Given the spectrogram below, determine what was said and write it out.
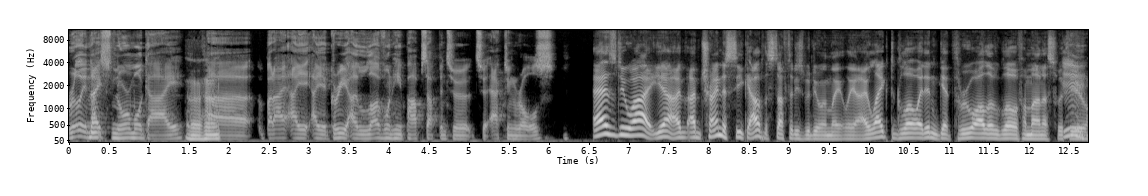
really nice, normal guy. Uh-huh. Uh, but I, I, I agree. I love when he pops up into to acting roles. As do I. Yeah, I'm, I'm trying to seek out the stuff that he's been doing lately. I liked Glow. I didn't get through all of Glow, if I'm honest with mm. you,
